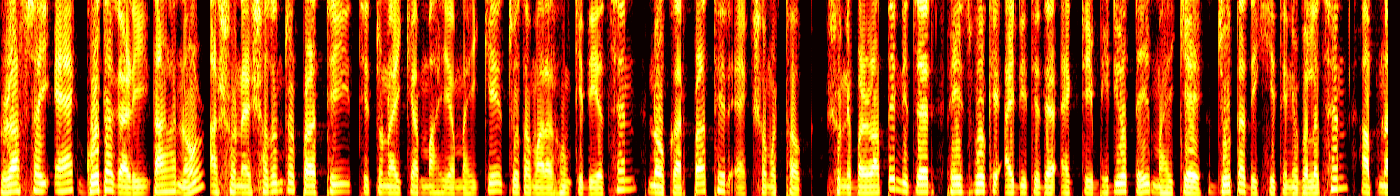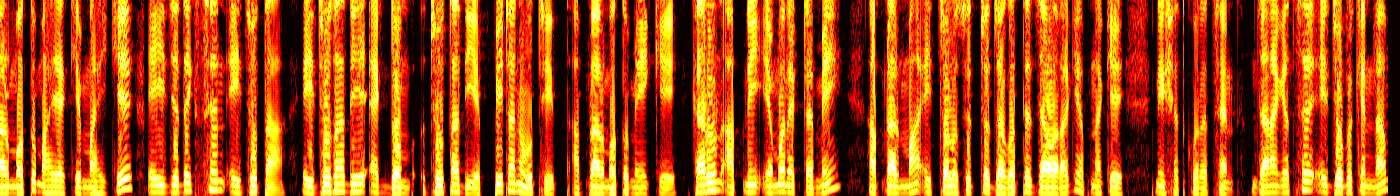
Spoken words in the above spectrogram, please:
রাজশাহী এক গোদাগাড়ি তাড়ানোর আসনের স্বতন্ত্র প্রার্থী চিত্রনায়িকা মাহিয়া মাহিকে জোতা মারার হুমকি দিয়েছেন নৌকার প্রার্থীর এক সমর্থক। শনিবার রাতে নিজের ফেসবুকে আইডিতে দেওয়া একটি ভিডিওতে মাহিকে জুতা দেখিয়ে তিনি বলেছেন, আপনার মতো মাহিয়াকে মাহিকে, এই যে দেখছেন এই জুতা এই জুতা দিয়ে একদম জুতা দিয়ে পেটানো উচিত আপনার মতো মেয়েকে। কারণ আপনি এমন একটা মেয়ে, আপনার মা এই চলচ্চিত্র জগতে যাওয়ার আগে আপনাকে নিষেধ করেছেন। জানা গেছে, এই যুবকের নাম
